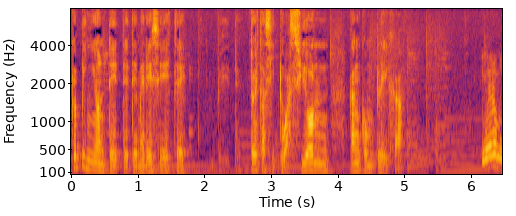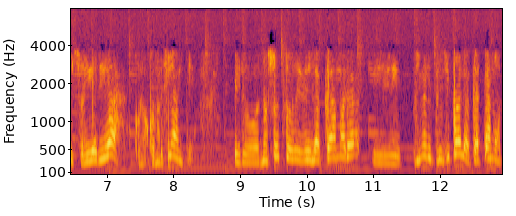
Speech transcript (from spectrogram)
qué opinión te merece este, toda esta situación tan compleja? primero mi solidaridad con los comerciantes, pero nosotros desde la Cámara, eh, primero y principal, acatamos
